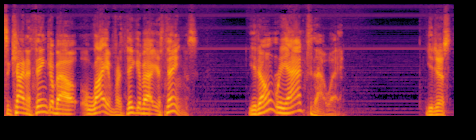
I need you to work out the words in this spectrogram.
to kind of think about life or think about your things. You don't react that way. You just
